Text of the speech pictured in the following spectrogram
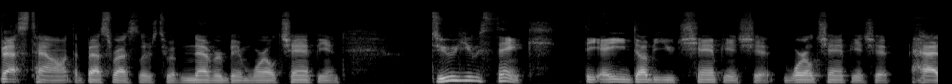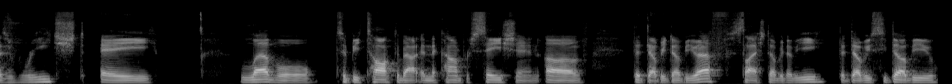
best talent, the best wrestlers to have never been world champion. Do you think the AEW championship, world championship, has reached a level to be talked about in the conversation of the WWF slash WWE, the WCW,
